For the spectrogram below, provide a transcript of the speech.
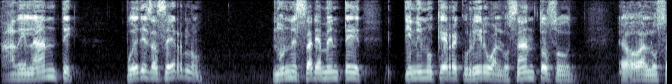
Adelante. Puedes hacerlo. No necesariamente tiene uno que recurrir o a los santos o, a los...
